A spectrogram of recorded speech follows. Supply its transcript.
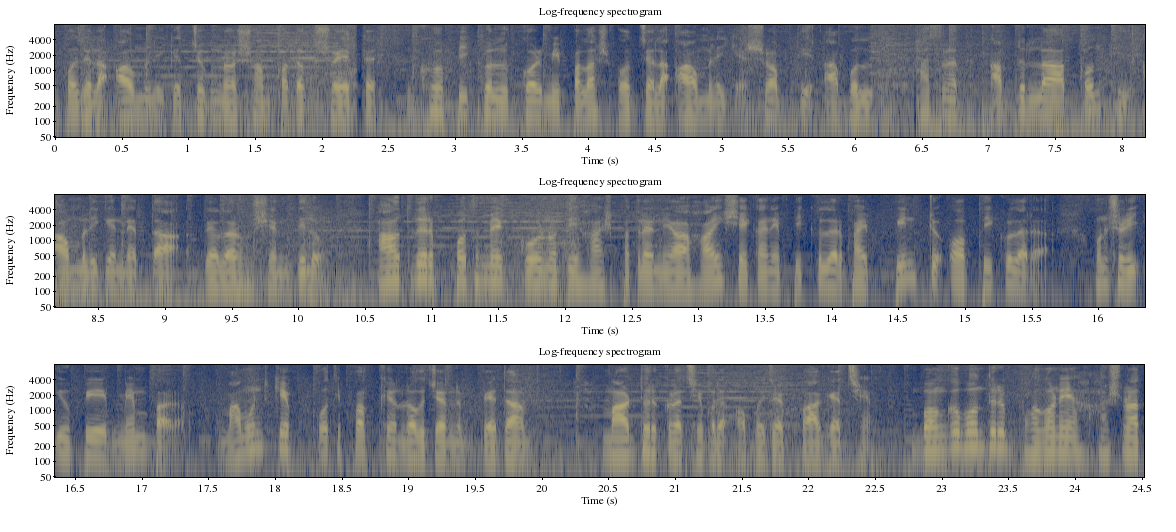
উপজেলা আওয়ামী লীগের যুগ্ম সম্পাদক সৈয়দ ঘপিকুল কর্মী পলাশ ও জেলা আওয়ামী লীগের সভাপতি আবুল হাসনাত আবদুল্লাহ পন্থী আওয়ামী লীগের নেতা দেলার হোসেন দিল। আহতদের প্রথমে গৌরনদী হাসপাতালে নেওয়া হয়। সেখানে পিকুলার ভাই পিন্টু ও পিকুলার অনুসারী ইউপি মেম্বার মামুনকে প্রতিপক্ষের লোকজন বেদাম মারধর করেছে বলে অভিযোগ পাওয়া গেছে। বঙ্গবন্ধুর ভবনে হাসনাত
